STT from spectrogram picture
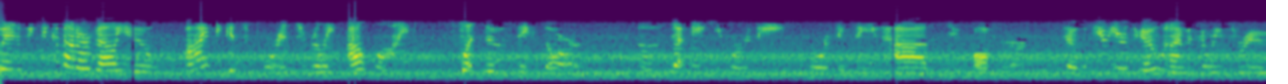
when we think about our value, I think it's important to really outline what those things are uh, that make you worthy or things that you have to offer. So a few years ago when I was going through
